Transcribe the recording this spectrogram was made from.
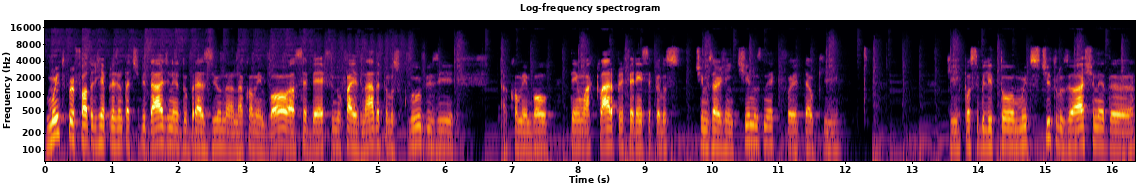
muito por falta de representatividade né, do Brasil na, na Comembol. A CBF não faz nada pelos clubes e a Comembol tem uma clara preferência pelos times argentinos, né? Que foi até o que que possibilitou muitos títulos, eu acho, né, da,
